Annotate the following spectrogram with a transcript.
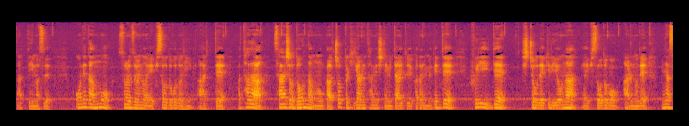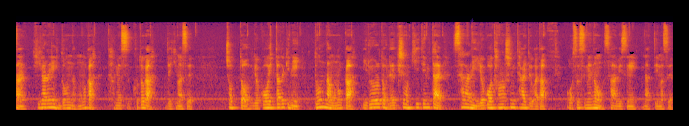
なっています。お値段もそれぞれのエピソードごとにあってただ最初どんなものかちょっと気軽に試してみたいという方に向けてフリーで視聴できるようなエピソードもあるので皆さん気軽にどんなものか試すことができます。ちょっと旅行行った時にどんなものかいろいろと歴史も聞いてみたいさらに旅行を楽しみたいという方おすすめのサービスになっています。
